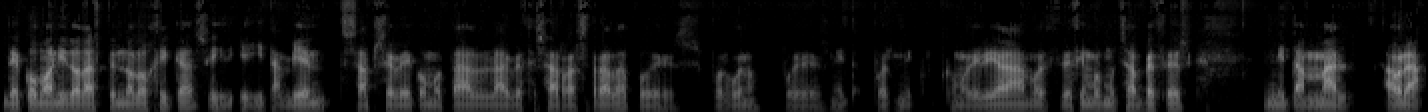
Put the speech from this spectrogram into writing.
de cómo han ido las tecnológicas y, también SAP se ve como tal a veces arrastrada, pues, pues bueno, pues, ni, pues ni, como diríamos, decimos muchas veces, ni tan mal. Ahora,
